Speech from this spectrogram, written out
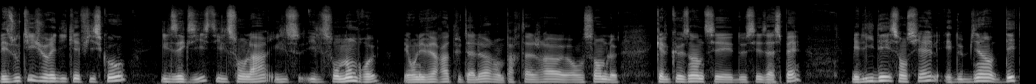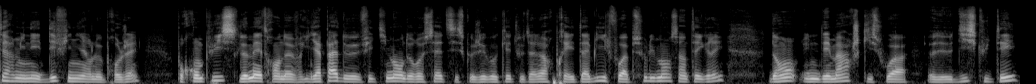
Les outils juridiques et fiscaux, ils existent, ils sont là, ils, sont nombreux, et on les verra tout à l'heure, on partagera euh, ensemble quelques-uns de ces, aspects. Mais l'idée essentielle est de bien déterminer, définir le projet pour qu'on puisse le mettre en œuvre. Il n'y a pas de, effectivement de recette, c'est ce que j'évoquais tout à l'heure, préétablie. Il faut absolument s'intégrer dans une démarche qui soit euh, discutée,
